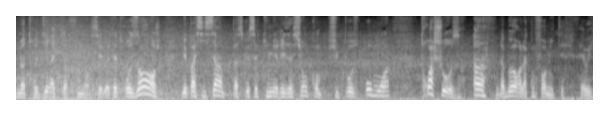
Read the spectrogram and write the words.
notre directeur financier doit être aux anges, mais pas si simple, parce que cette numérisation suppose au moins trois choses. Un, d'abord la conformité. Eh oui,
